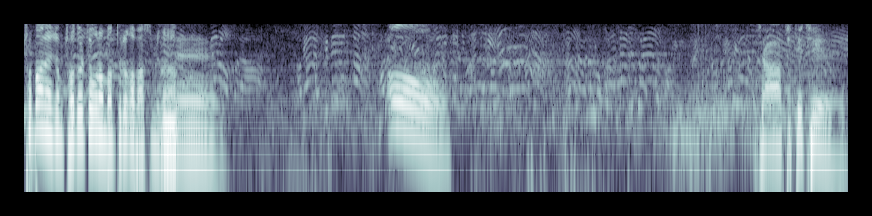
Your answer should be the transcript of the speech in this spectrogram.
초반에 좀 저돌적으로 한번 들어가 봤습니다. 네. 오. 자 킥캐치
